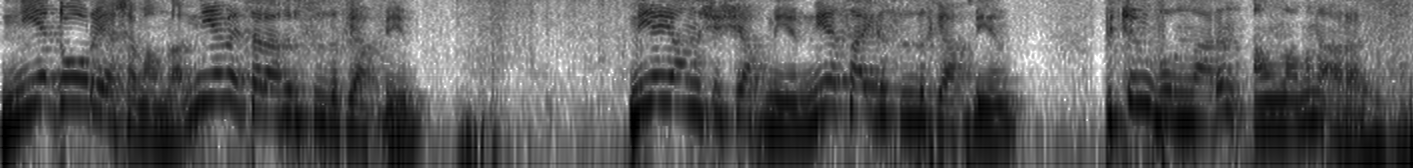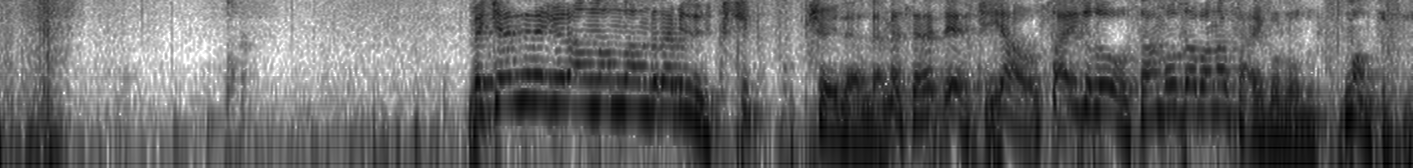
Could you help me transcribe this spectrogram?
Niye doğru yaşamam lazım? Niye mesela hırsızlık yapmayayım? Niye yanlış iş yapmayayım? Niye saygısızlık yapmayayım? Bütün bunların anlamını arar insan. Ve kendine göre anlamlandırabilir küçük şeylerle. Mesela der ki ya saygılı olsam o da bana saygılı olur. Mantıklı.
